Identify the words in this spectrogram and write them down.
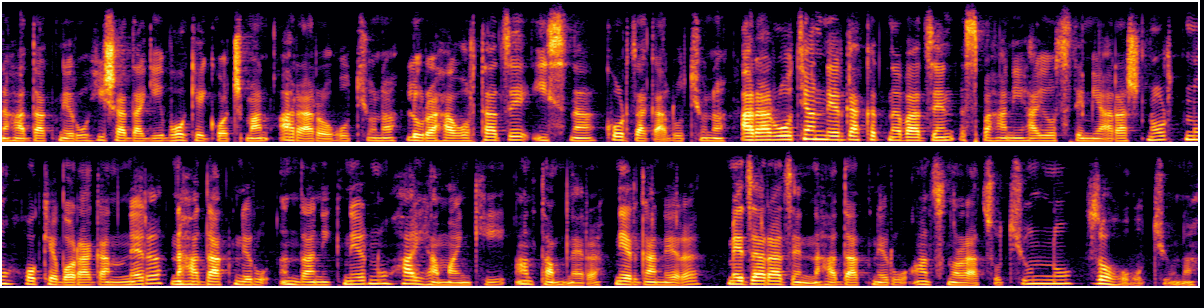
նահատակներու հիշադակի ողեգոճման արարողությունը լուրը հաղորդած է իսնա կորցակալությունը արարողության ներկա գտնված են Սպահանի հայոց թեմի առաջնորդն ու հոգեվորականները նահատակներու ընտանիքներն ու հայ համայնքի անդամները ներկաները մեծարած են նահատակներու անցնորացությունն ու զոհողությունը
